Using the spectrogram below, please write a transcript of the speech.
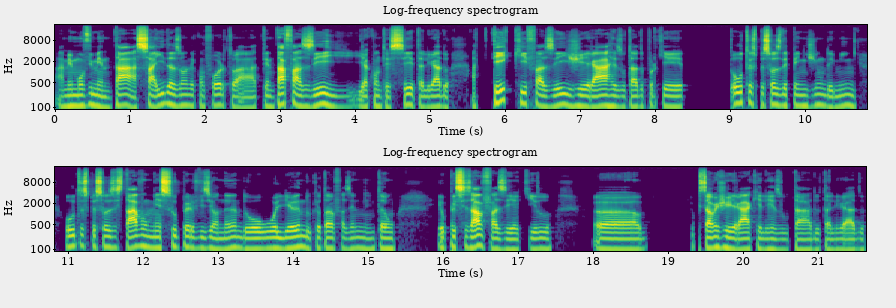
a me movimentar, a sair da zona de conforto, a tentar fazer e acontecer, tá ligado? A ter que fazer e gerar resultado porque outras pessoas dependiam de mim, outras pessoas estavam me supervisionando ou olhando o que eu estava fazendo, então eu precisava fazer aquilo, uh, eu precisava gerar aquele resultado, tá ligado?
